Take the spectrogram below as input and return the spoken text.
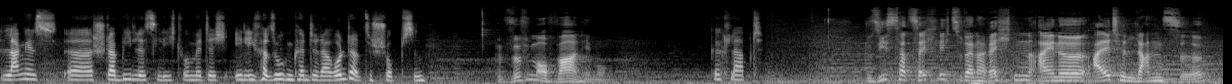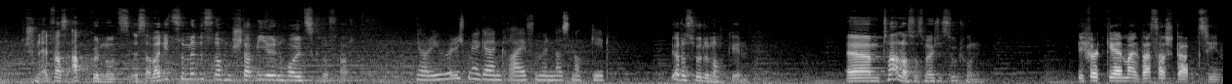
Langes, äh, Stabiles liegt, womit ich Eli versuchen könnte, da runter zu schubsen. Würfel mal auf Wahrnehmung. Geklappt. Du siehst tatsächlich zu deiner Rechten eine alte Lanze, die schon etwas abgenutzt ist, aber die zumindest noch einen stabilen Holzgriff hat. Ja, die würde ich mir gern greifen, wenn das noch geht. Ja, das würde noch gehen. Ähm, Talos, was möchtest du tun? Ich würde gerne meinen Wasserstab ziehen.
